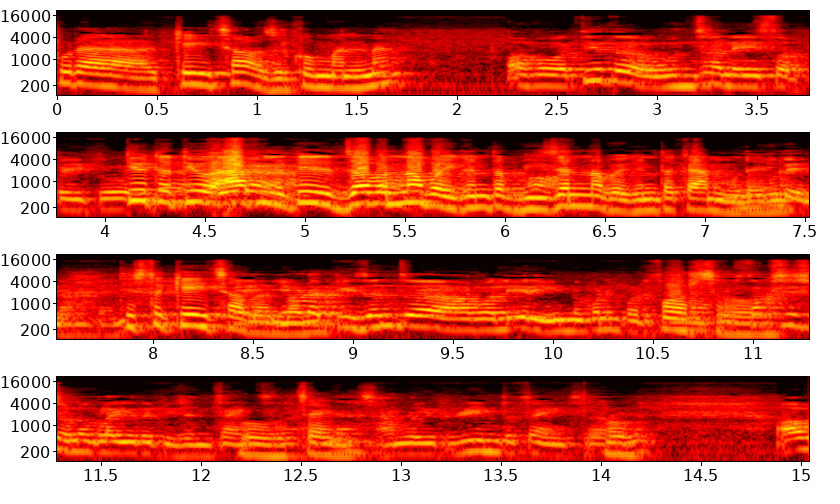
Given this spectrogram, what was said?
कुरा केही छ हजुरको मनमा? अब त्यो त हुन्छ नै सबैको। त्यो त त्यो आफ्नो त्यो जब नभइकन त भिजन नभइकन त काम हुँदैन। त्यस्तो केही छ भने एउटा भिजन चाहिँ अब लिएर हिँड्नु पनि पर्छ। सक्सेस हुनुको लागि त भिजन चाहिन्छ? हाम्रो ड्रिम त चाहिन्छ अब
